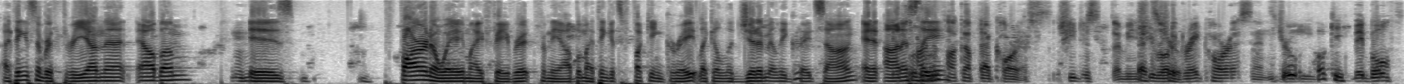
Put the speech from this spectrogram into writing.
I think it's number three on that album. Mm-hmm. Is far and away my favorite from the album. I think it's fucking great, like a legitimately great song. And it honestly, to fuck up that chorus. She just, I mean, she That's wrote a great chorus, and true. he- Hooky. They both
